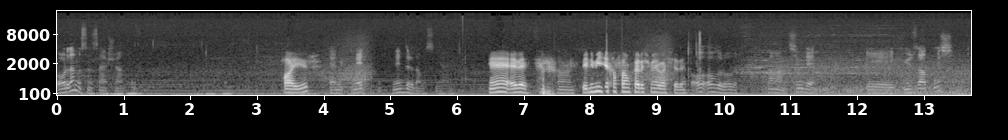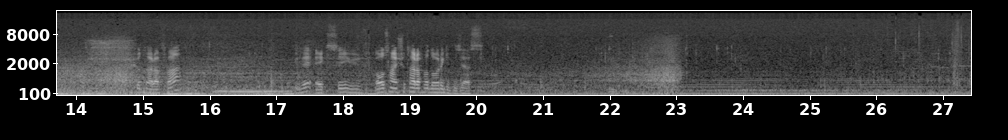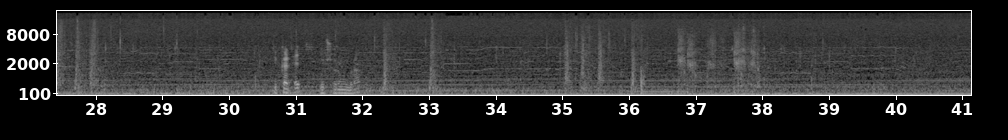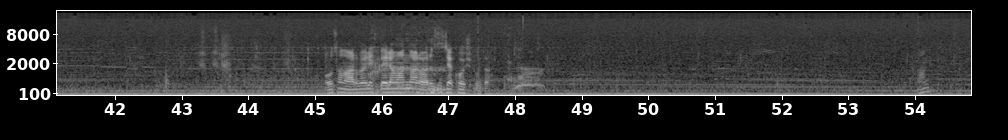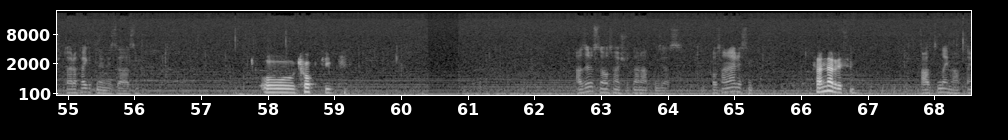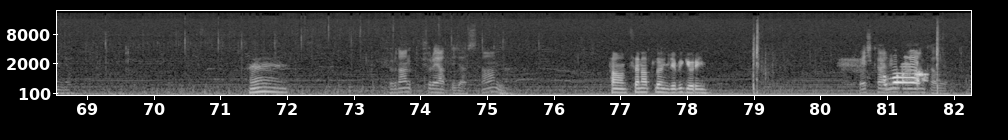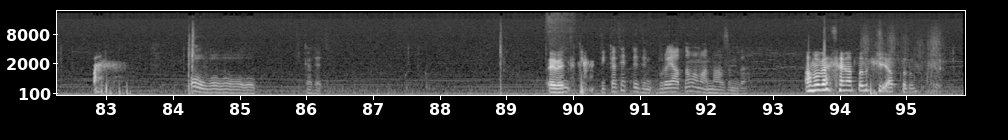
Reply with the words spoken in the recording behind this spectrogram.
Orada mısın sen şu an? Hayır. Yani net Nether'da mısın yani? Ee evet. Tamam. Benim iyice kafam karışmaya başladı. O, olur olur. Tamam şimdi eee, 160 şu tarafa bir de eksi 100. Olsan şu tarafa doğru gideceğiz. Dikkat et, uçurum bırak. Olsan arbaletli elemanlar var. Hızlıca koş burada. Lan şu tarafa gitmemiz lazım. Oo çok dik. Hazır mısın Olsan şuradan atlayacağız. Olsan neredesin? Sen neredesin? Altındayım alttayım ya. He. Şuradan şuraya atlayacağız tamam mı? Tamam sen atla önce bir göreyim. 5 kalbin Allah! falan kalıyor. Oo oo oo oo. Dikkat et. Evet. Dikkat et dedin. Buraya atlamaman lazımdı. Ama ben sen atladın diye atladım.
